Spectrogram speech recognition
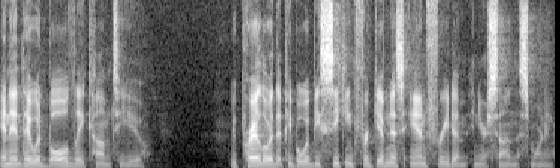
and that they would boldly come to you. We pray, Lord, that people would be seeking forgiveness and freedom in your Son this morning.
